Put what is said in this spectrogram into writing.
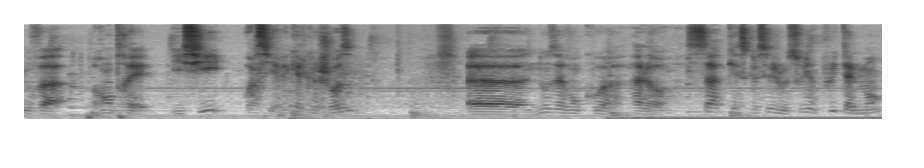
on va rentrer ici, voir s'il y avait quelque chose. Euh, nous avons quoi? Alors, ça, qu'est-ce que c'est? Je me souviens plus tellement.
